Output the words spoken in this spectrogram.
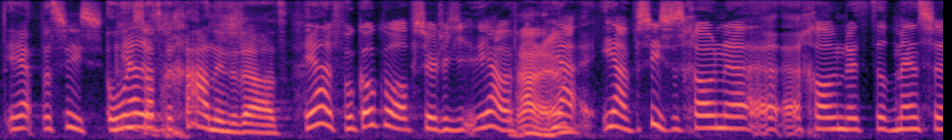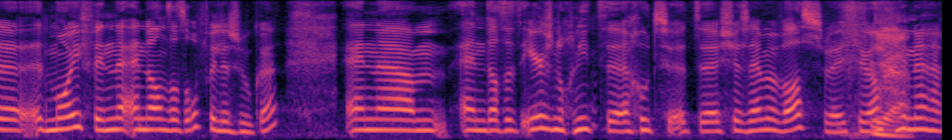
ja precies. Hoe ja, is dat, dat, gegaan inderdaad? Ja, dat vond ik ook wel absurd. Dat je, ja, Raar, ja, ja, precies. Het is gewoon, uh, gewoon dat, dat mensen het mooi vinden en dan dat op willen zoeken. En, um, en dat het eerst nog niet goed het uh, Shazammen was, weet je wel. Ja. En,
